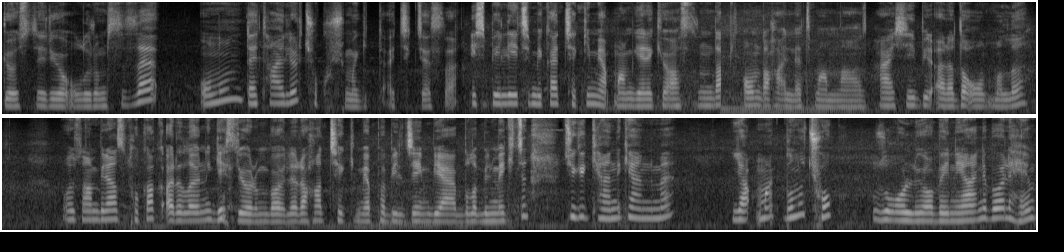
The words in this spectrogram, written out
gösteriyor olurum size. Onun detayları çok hoşuma gitti açıkçası. İşbirliği için birkaç çekim yapmam gerekiyor aslında. Onu da halletmem lazım. Her şey bir arada olmalı. O yüzden biraz sokak aralarını geziyorum böyle rahat çekim yapabileceğim bir yer bulabilmek için. Çünkü kendi kendime yapmak bunu çok zorluyor beni. Yani böyle hem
